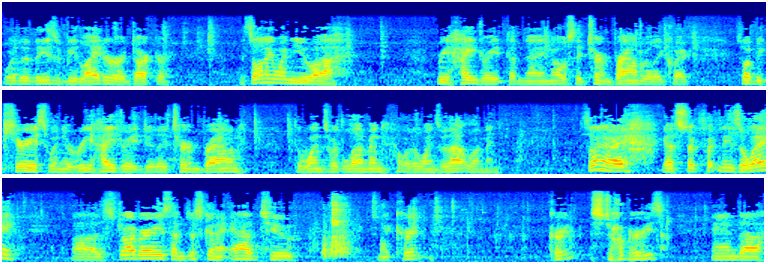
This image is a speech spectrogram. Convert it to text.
whether these would be lighter or darker. It's only when you uh, rehydrate them, then I notice they turn brown really quick. So I'd be curious when you rehydrate, do they turn brown, the ones with lemon or the ones without lemon? So anyway, I gotta start putting these away. Uh, the strawberries I'm just gonna add to my current current strawberries and because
